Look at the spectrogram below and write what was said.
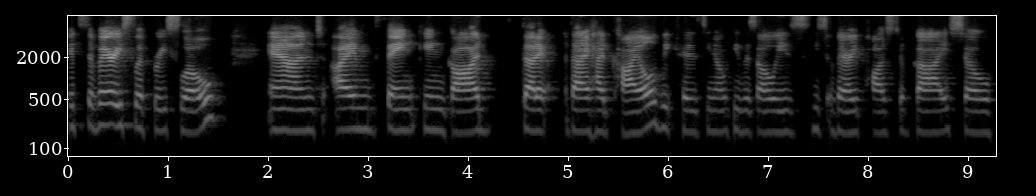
it's a very slippery slope and i'm thanking god that I, that I had Kyle because you know he was always he's a very positive guy. So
